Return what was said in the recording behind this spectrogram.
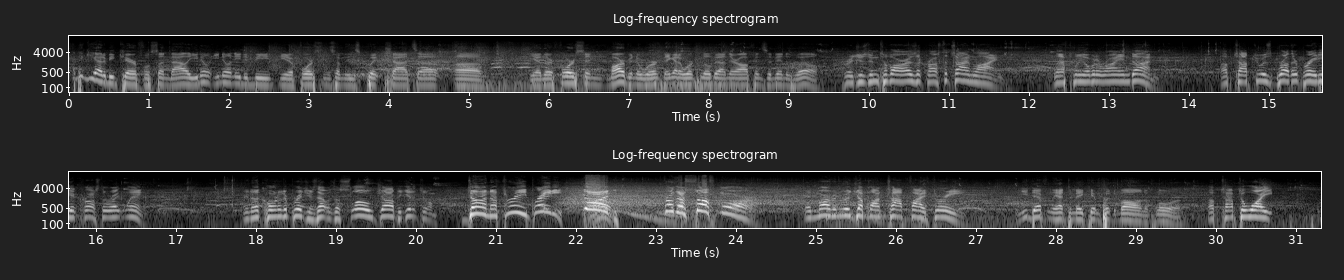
I think you got to be careful, Sun Valley. You don't you don't need to be you know forcing some of these quick shots up. Um, you know they're forcing Marvin to work. They got to work a little bit on their offensive end as well. Bridges and Tavares across the timeline. Left wing over to Ryan Dunn. Up top to his brother Brady across the right wing. Into the corner to Bridges. That was a slow job to get it to him. Dunn, a three. Brady, good for the sophomore. And Marvin Ridge up on top 5 3. And you definitely have to make him put the ball on the floor. Up top to White.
